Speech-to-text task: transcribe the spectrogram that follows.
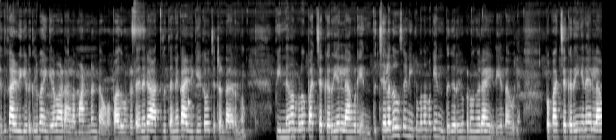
ഇത് കഴുകിയെടുക്കൽ ഭയങ്കര പാടാണല്ലോ മണ്ണുണ്ടാവും. അപ്പോൾ അതുകൊണ്ടിട്ട് തന്നെ രാത്രി തന്നെ കഴുകിയൊക്കെ വെച്ചിട്ടുണ്ടായിരുന്നു. പിന്നെ നമ്മൾ പച്ചക്കറി എല്ലാം കൂടി എന്ത് ചില ദിവസം എണീക്കുമ്പോൾ നമുക്ക് എന്ത് കറി വെക്കണമെന്നൊരു ഐഡിയ ഉണ്ടാവില്ല. അപ്പോൾ പച്ചക്കറി ഇങ്ങനെ എല്ലാം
